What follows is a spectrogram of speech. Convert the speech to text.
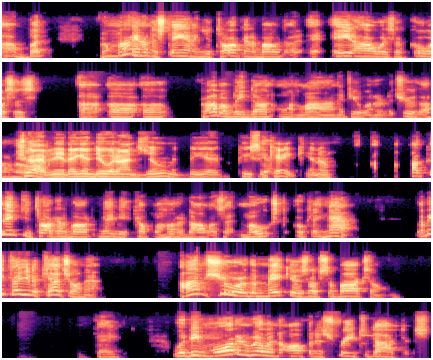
Uh, but from my understanding, you're talking about uh, eight hours of courses, uh, uh, uh, probably done online, if you wanted the truth. I don't know. Sure, I mean, they can do it on Zoom. It'd be a piece of yeah. cake, you know? I think you're talking about maybe a couple of hundred dollars at most. Okay, now, let me tell you the catch on that. I'm sure the makers of Suboxone, okay, would be more than willing to offer this free to doctors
